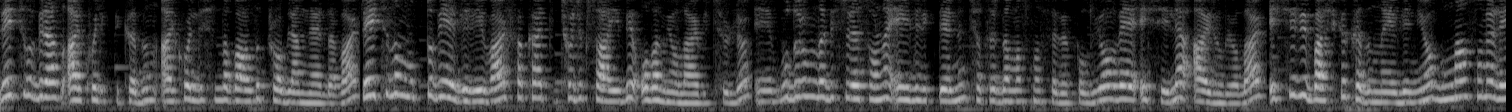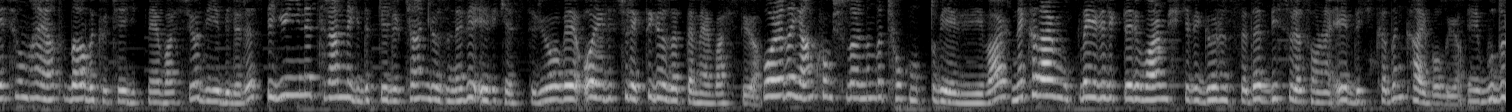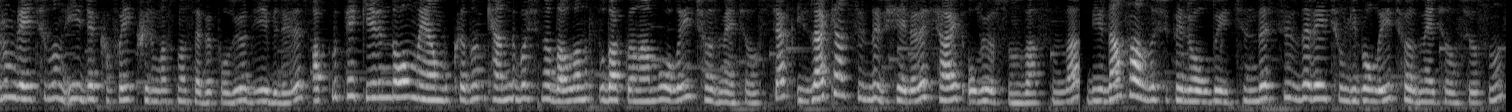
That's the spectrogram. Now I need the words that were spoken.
Rachel biraz alkolik bir kadın. Alkol dışında bazı problemleri de var. Rachel'ın mutlu bir evliliği var fakat çocuk sahibi olamıyorlar bir türlü. E, bu durumda bir süre sonra evliliklerinin çatırdamasına sebep oluyor ve eşiyle ayrılıyorlar. Eşi bir başka kadınla evleniyor. Bundan sonra Rachel'ın hayatı daha da kötüye gitmeye başlıyor diyebiliriz. Bir gün yine trenle gidip gelirken gözüne bir evi kestiriyor ve o evi sürekli gözetlemeye başlıyor. Bu arada yan komşularının da çok mutlu bir evliliği var. Ne kadar mutlu evlilikleri varmış gibi görünse de bir süre sonra evdeki kadın kayboluyor. E, bu durum Rachel'ın iyice kafayı kırmasına sebep oluyor diyebiliriz. Aklı pek yerinde olmayan bu kadın kendi başına dallanıp budaklanan bu olayı çözmeye çalışacak. İzlerken siz de bir şeylere şahit oluyorsunuz aslında. Birden fazla şüpheli olduğu için de siz de Rachel gibi olayı çözmeye çalışıyorsunuz.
